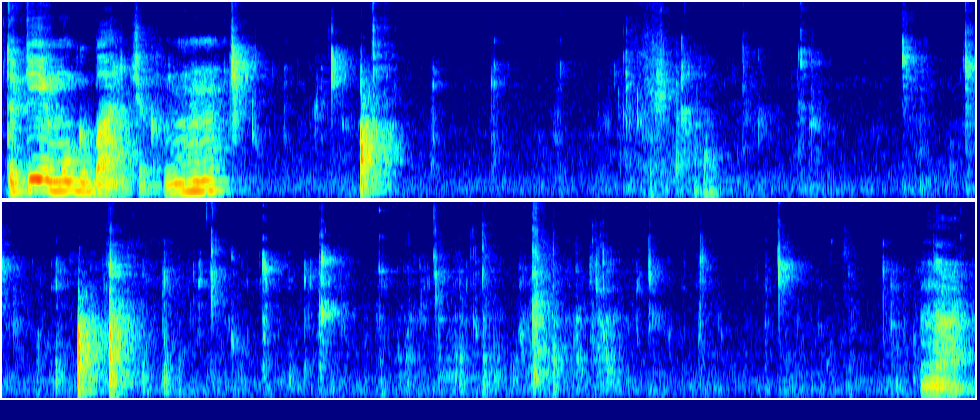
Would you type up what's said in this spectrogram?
Такий мукбанчик. Угу. На.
